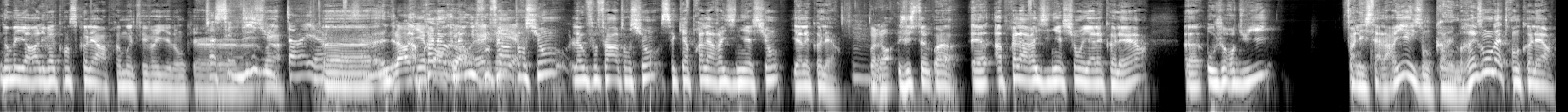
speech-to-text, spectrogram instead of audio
Non, mais il y aura les vacances scolaires après le mois de février. Donc, euh, Ça, c'est 18, voilà. hein, Euh, après, là, où il faut faire attention, là où il faut faire attention, c'est qu'après la résignation, il y a la colère. Alors, justement, Voilà. Euh, après la résignation, il y a la colère. Euh, Aujourd'hui, enfin les salariés, ils ont quand même raison d'être en colère.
